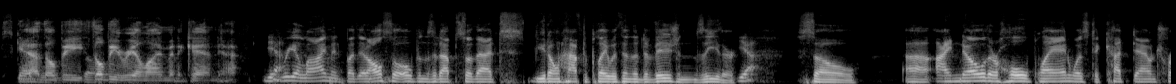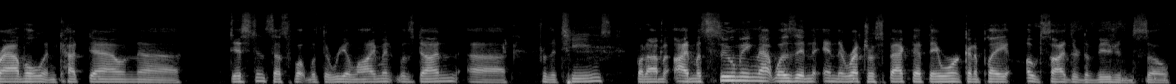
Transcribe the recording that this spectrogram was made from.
schedule. Yeah, there'll be So- there'll be realignment again. Yeah, Yeah, realignment, but it also opens it up so that you don't have to play within the divisions either. yeah, So uh, I know their whole plan was to cut down travel and cut down uh, distance. That's what with the realignment was done uh, for the teams. But I'm I'm assuming that was in in the retrospect that they weren't going to play outside their divisions. So,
